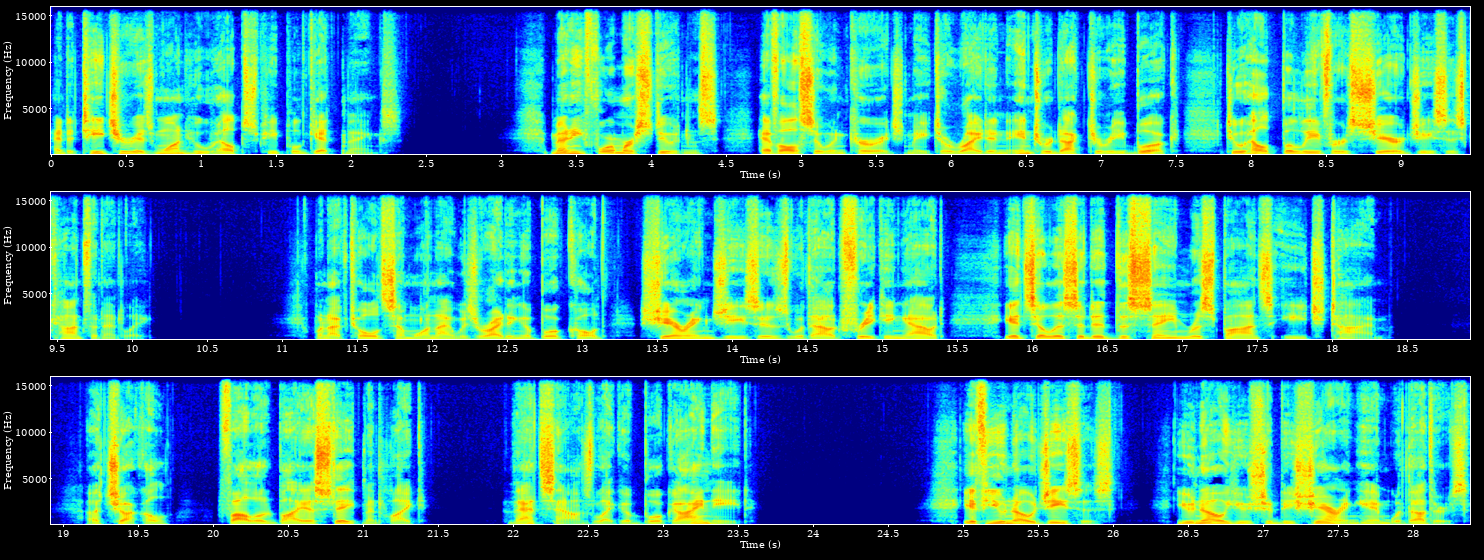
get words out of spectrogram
and a teacher is one who helps people get things. Many former students have also encouraged me to write an introductory book to help believers share Jesus confidently. When I've told someone I was writing a book called Sharing Jesus Without Freaking Out, it's elicited the same response each time a chuckle, followed by a statement like, That sounds like a book I need. If you know Jesus, you know you should be sharing him with others.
